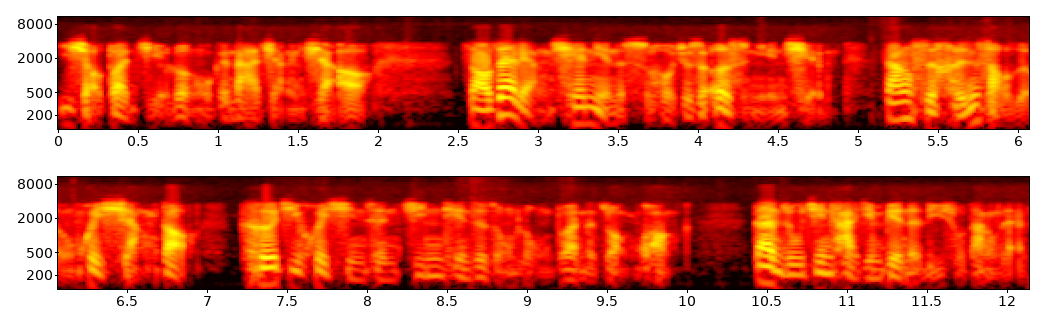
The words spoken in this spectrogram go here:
一小段结论，我跟大家讲一下啊。早在两千年的时候，就是二十年前，当时很少人会想到科技会形成今天这种垄断的状况，但如今它已经变得理所当然。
